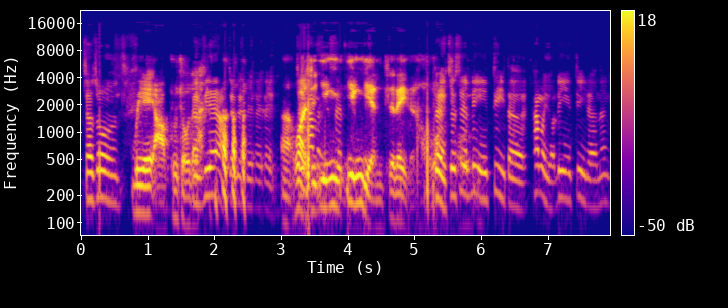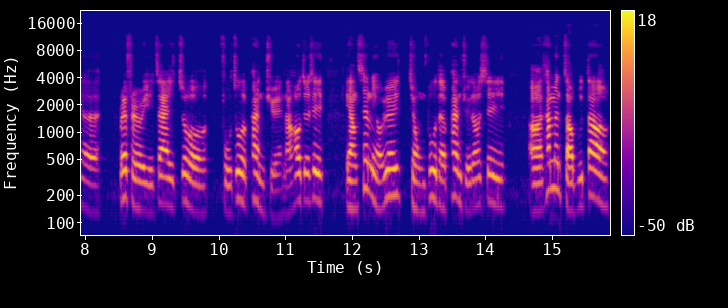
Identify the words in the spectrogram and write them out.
叫做 VAR 足球的呃 VAR，对对对对对，啊，或者是鹰鹰眼之类的哈。对，就是另一地的，他们有另一地的那个 referee 在做辅助的判决，然后就是两次纽约总部的判决都是，呃，他们找不到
